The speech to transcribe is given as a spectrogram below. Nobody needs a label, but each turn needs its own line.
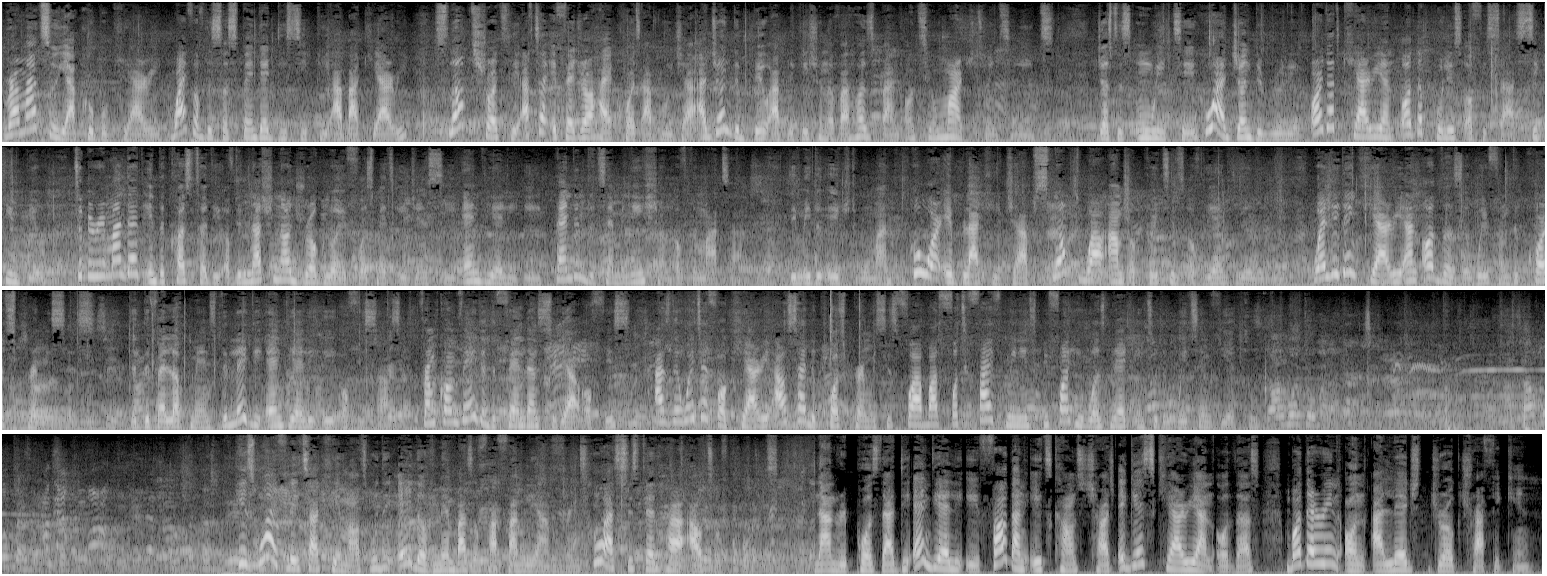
Ramatu Yakubu Kyari, wife of the suspended DCP Abba Kyari, slumped shortly after a federal high court Abuja adjourned the bail application of her husband until March 28. Justice Nwite, who adjourned the ruling, ordered Kyari and other police officers seeking bail to be remanded in the custody of the National Drug Law Enforcement Agency NDLEA pending determination of the matter. The middle-aged woman, who wore a black hijab, slumped while armed operatives of the NDLEA were leading Kyari and others away from the court's premises. The development delayed the NDLEA officers from conveying the defendants to their office as they waited for Kyari outside the court premises for about 45 minutes before he was led into the waiting vehicle. His wife later came out with the aid of members of her family and friends who assisted her out of court. NAN reports that the NDLEA filed an eight-count charge against Kyari and others bordering on alleged drug trafficking.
